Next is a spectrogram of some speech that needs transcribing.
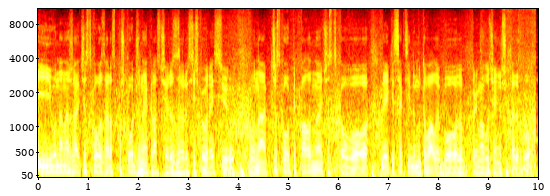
І вона, на жаль, частково зараз пошкоджена якраз через російську агресію. Вона частково підпалена, частково деякі секції демонтували, бо пряме влучання шахеда було.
